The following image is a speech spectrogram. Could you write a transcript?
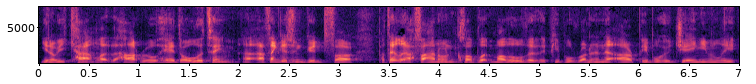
you know you can't let the heart rule head all the time. I think it's good for particularly a fan-owned club like Motherwell that the people running it are people who genuinely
